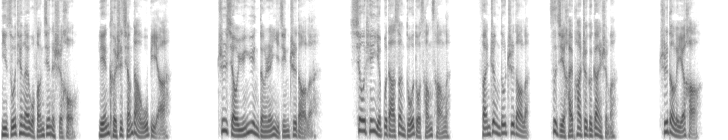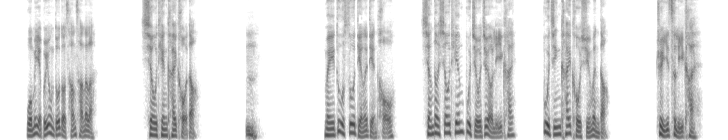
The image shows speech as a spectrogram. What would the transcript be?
你昨天来我房间的时候，脸可是强大无比啊！”知晓云云等人已经知道了，萧天也不打算躲躲藏藏了，反正都知道了。自己还怕这个干什么？知道了也好，我们也不用躲躲藏藏的了。萧天开口道：“嗯。”美杜莎点了点头，想到萧天不久就要离开，不禁开口询问道：“这一次离开，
